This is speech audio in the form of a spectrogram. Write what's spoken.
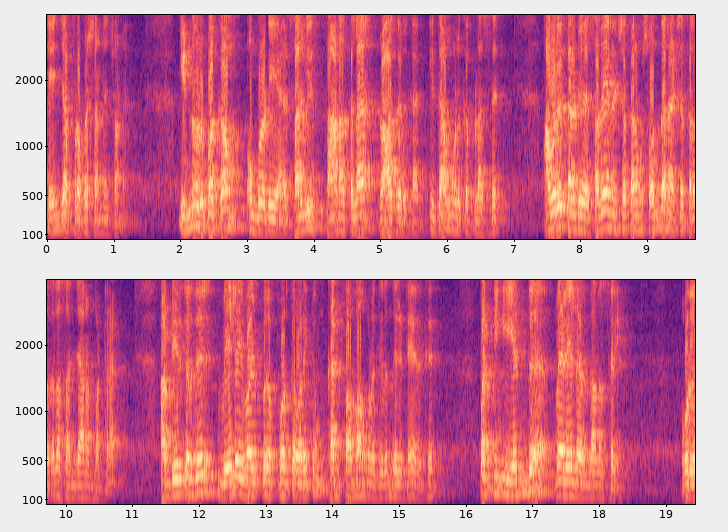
சேஞ்ச் ஆஃப் ப்ரொஃபஷன்னு சொன்னேன். இன்னொரு பக்கம் உங்களுடைய சர்வீஸ் ஸ்தானத்தில் ராகு இருக்கார். இதுதான் உங்களுக்கு ப்ளஸ்ஸு அவர் தன்னுடைய சதய நட்சத்திரம் சொந்த நட்சத்திரத்தில் சஞ்சாரம் பண்ணுறார் அப்படி இருக்கிறது வேலை வாய்ப்பை பொறுத்த வரைக்கும் கன்ஃபார்மாக உங்களுக்கு இருந்துக்கிட்டே இருக்குது பட் நீங்கள் எந்த வேலையில் இருந்தாலும் சரி ஒரு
